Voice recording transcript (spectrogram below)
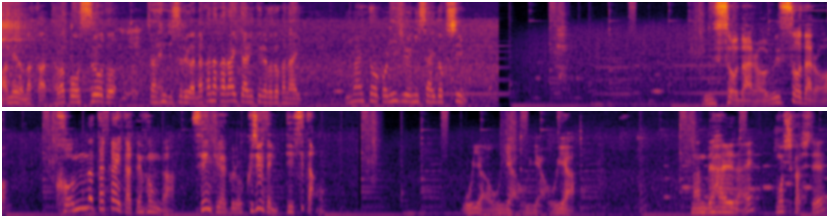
雨の中、タバコを吸おうとチャレンジするが、なかなかライターに手が届かない。今井東子22歳独身。嘘だろ、嘘だろ。こんな高い建物が1960年にできてたの？おやおやおやおや。なんで入れない？もしかして？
